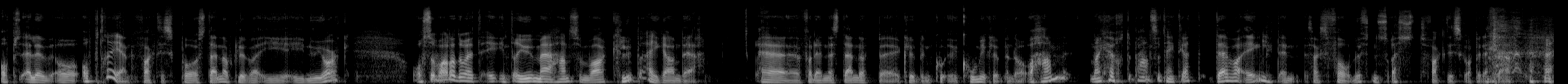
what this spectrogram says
opp, eller, å, opptre igjen, faktisk, på standup-klubber i, i, New York. Og så var det da et intervju med han som var klubbeieren der. eh, for denne standup-klubben, komiklubben. da. Og han, når jeg hørte på han, så tenkte jeg at det var egentlig en slags fornuftens røst faktisk oppi dette. her.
